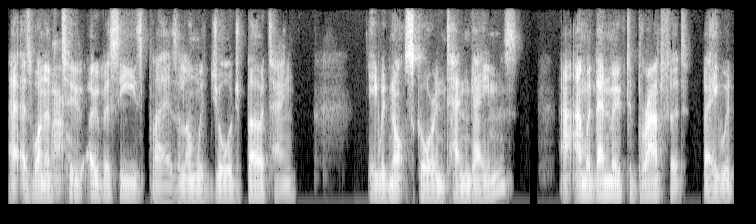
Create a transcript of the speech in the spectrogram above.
uh, as one of wow. two overseas players, along with George Boateng. He would not score in 10 games uh, and would then move to Bradford, where he would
